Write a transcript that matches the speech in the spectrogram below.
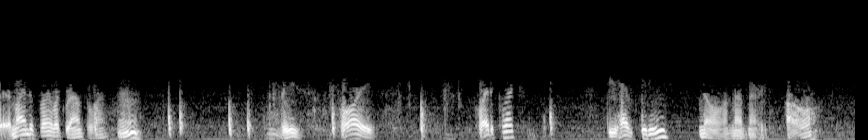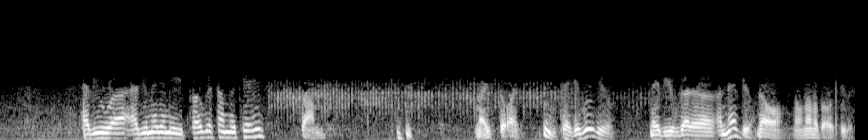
Uh, mind if I look around for a while? Hmm? Toys. Quite a collection. Do you have kitties? No, I'm not married. Oh. Have you uh, have you made any progress on the case? Some. nice toy. You take it with you. Maybe you've got a, a nephew. No, no, none of those either.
